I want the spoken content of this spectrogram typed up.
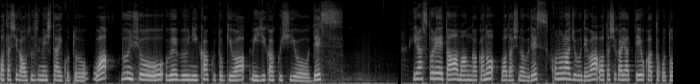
私がおすすめしたいことは文章をウェブに書くときは短くしようです。イラストレーター漫画家の和田忍です。このラジオでは私がやってよかったこと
